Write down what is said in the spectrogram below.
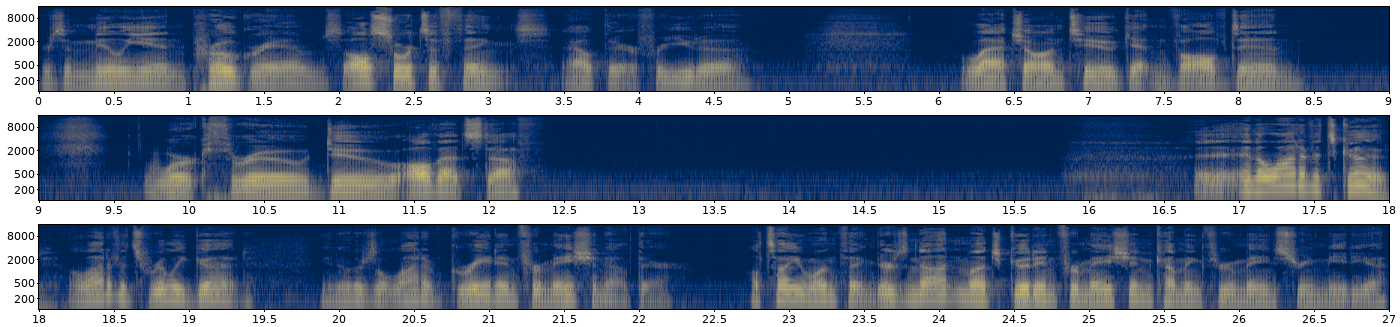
there's a million programs, all sorts of things out there for you to latch onto, get involved in, work through, do, all that stuff. And a lot of it's good. A lot of it's really good. You know, there's a lot of great information out there. I'll tell you one thing there's not much good information coming through mainstream media.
